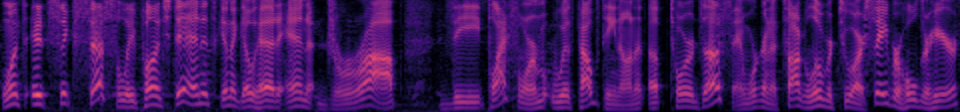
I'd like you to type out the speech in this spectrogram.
Once it's successfully punched in, it's going to go ahead and drop the platform with Palpatine on it up towards us, and we're going to toggle over to our saber holder here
